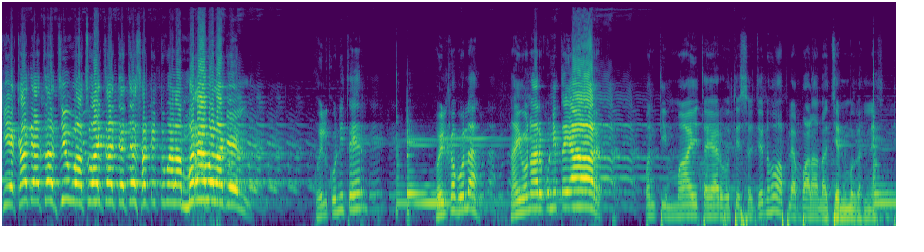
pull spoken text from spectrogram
की एखाद्याचा जीव वाचवायचा त्याच्यासाठी तुम्हाला मरावं लागेल. होईल कोणी तयार? होईल का? बोला. नाही होणार कोणी तयार. पण ती माय तयार होते सज्जन हो आपल्या बाळाला जन्म घालण्यासाठी.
